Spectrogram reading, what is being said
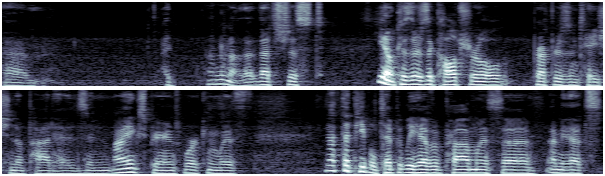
Um, I, I don't know. That, that's just, you know, because there's a cultural representation of potheads. And my experience working with, not that people typically have a problem with, uh, I mean, that's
